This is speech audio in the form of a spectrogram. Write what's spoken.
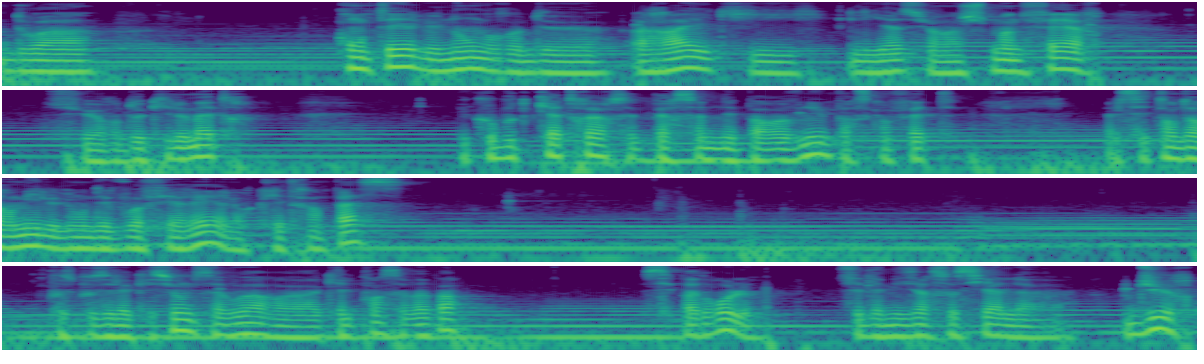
doit compter le nombre de rails qu'il y a sur un chemin de fer sur 2 km et qu'au bout de 4 heures cette personne n'est pas revenue parce qu'en fait elle s'est endormie le long des voies ferrées alors que les trains passent, on peut se poser la question de savoir euh, à quel point ça va pas. C'est pas drôle, c'est de la misère sociale euh, dure,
